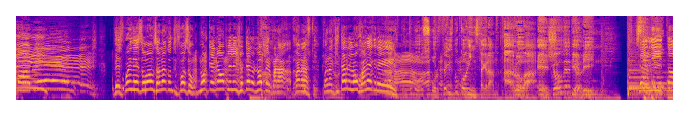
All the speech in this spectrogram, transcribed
papi! Después de eso vamos a hablar con tu esposo. No, que no, Piolín Sotelo, no, pero para, para, para quitarle el ojo alegre. Con tu voz por Facebook o Instagram. Arroba el show de violín. Cerdito,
